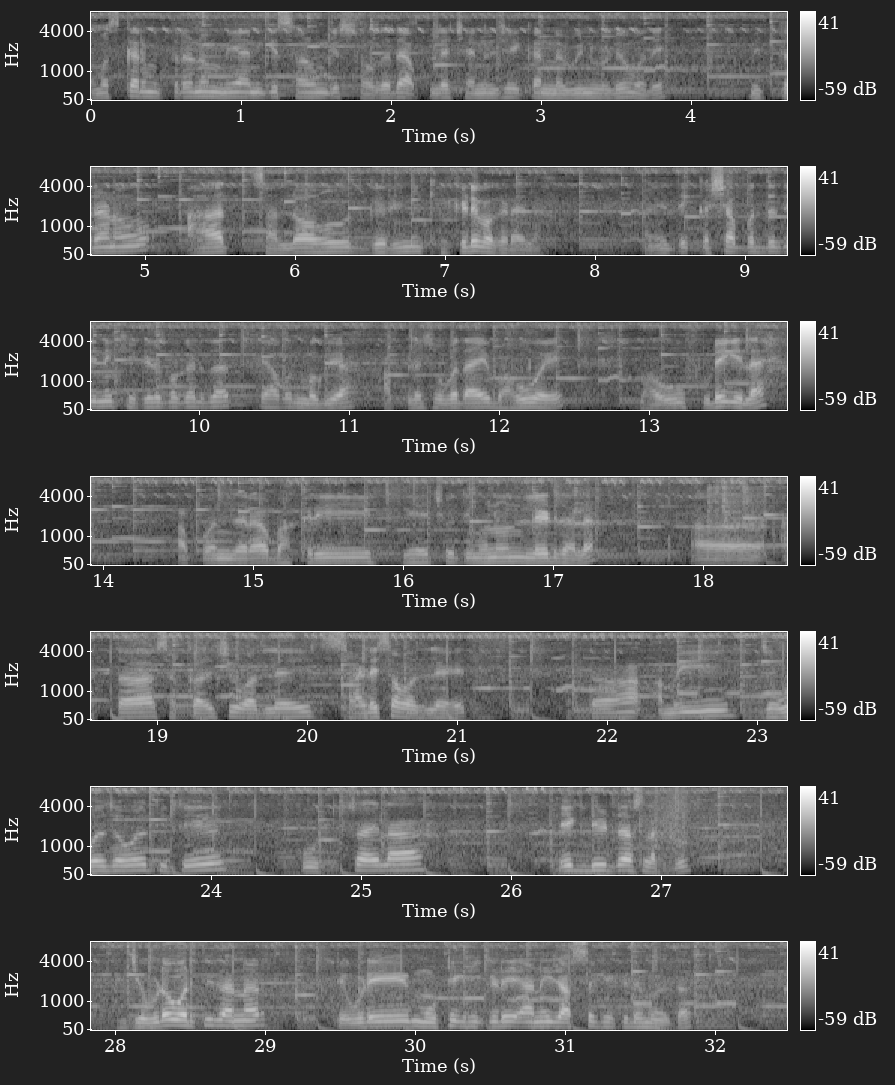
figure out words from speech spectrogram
नमस्कार मित्रांनो मी आणखी साळुंगे स्वागत आहे आपल्या चॅनलच्या एका नवीन व्हिडिओमध्ये. मित्रांनो आज चाललो आहोत गरीने खेकडे पकडायला. आणि ते कशा पद्धतीने खेकडे पकडतात ते आपण बघूया. आपल्यासोबत आहे भाऊ आहे. भाऊ पुढे गेला आहे आपण जरा भाकरी घ्यायची होती म्हणून लेट झाला. आत्ता सकाळचे वाजले आहेत साडेसहा वाजले आहेत. आता आम्ही जवळजवळ तिथे पोचायला एक दीड तास लागतो. जेवढं वरती जाणार तेवढे मोठे खेकडे आणि जास्त खेकडे मिळतात.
